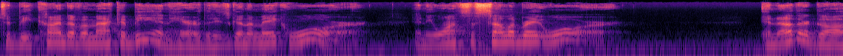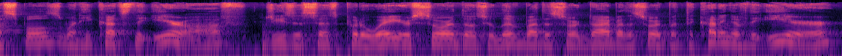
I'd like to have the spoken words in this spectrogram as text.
to be kind of a Maccabean here, that he's going to make war, and he wants to celebrate war. In other Gospels, when he cuts the ear off, Jesus says, Put away your sword. Those who live by the sword die by the sword. But the cutting of the ear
